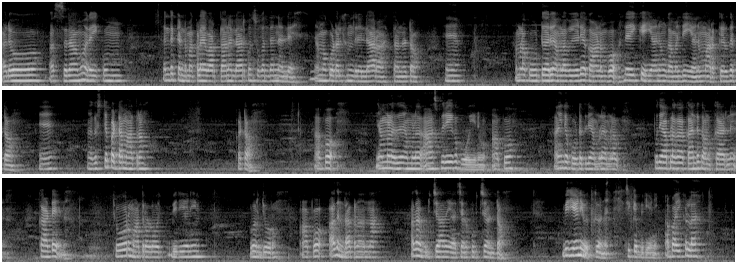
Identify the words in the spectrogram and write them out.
Hello അസ്സലാമു അലൈക്കും. എന്തൊക്കെയുണ്ട് മക്കളെ? വർത്താനം എല്ലാവർക്കും സുഖം തന്നെ അല്ലേ നമുക്കിവിടെ അലഹമില്ല റാഹത്താണ് കേട്ടോ. ഏ നമ്മളെ കൂട്ടുകാർ നമ്മളെ വീഡിയോ കാണുമ്പോൾ ലൈക്ക് ചെയ്യാനും കമന്റ് ചെയ്യാനും മറക്കരുത് കേട്ടോ. ഏ നിങ്ങൾക്ക് ഇഷ്ടപ്പെട്ടാൽ മാത്രം കേട്ടോ. അപ്പോൾ നമ്മളത് നമ്മൾ ആശുപത്രിയൊക്കെ പോയിരുന്നു. അപ്പോൾ അതിന്റെ കൂട്ടത്തിൽ നമ്മൾ നമ്മളെ പുതിയാപ്പിള കാക്കാന്റെ തുണക്കാരന് കടയാണ് ചോറ് മാത്രമുള്ളൂ ബിരിയാണിയും വെറും ചോറും. അപ്പോൾ അതുണ്ടാക്കണമെന്നാ അതാണ് പിടിച്ചാന്ന് വിചാരിച്ചാണ് പിടിച്ചാണ് കേട്ടോ ബിരിയാണി വെക്കുകയാണ് ചിക്കൻ ബിരിയാണി. അപ്പോൾ അതിക്കുള്ള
